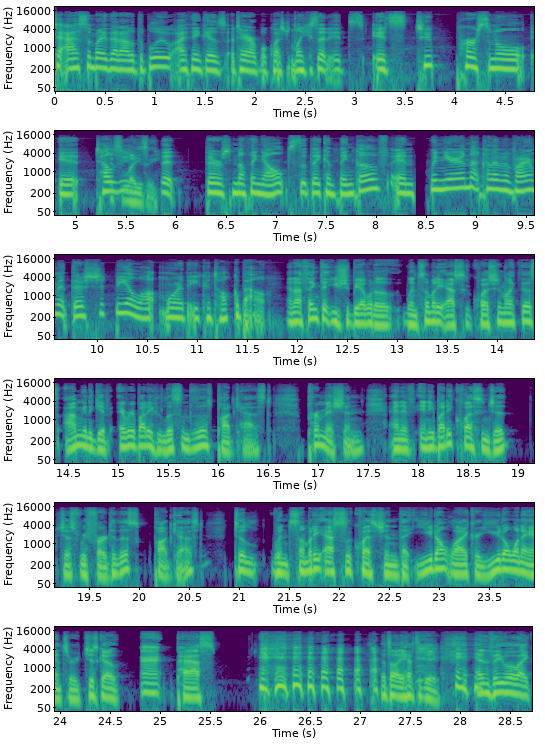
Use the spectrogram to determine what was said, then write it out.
to ask somebody that out of the blue, I think is a terrible question. Like you said, it's it's too personal. It tells It's you lazy. that there's nothing else that they can think of. And when you're in that kind of environment, there should be a lot more that you can talk about. And I think that you should be able to, when somebody asks a question like this, I'm going to give everybody who listens to this podcast permission. And if anybody questions it, just refer to this podcast to when somebody asks a question that you don't like or you don't want to answer, just go, eh, pass. That's all you have to do. And people are like,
